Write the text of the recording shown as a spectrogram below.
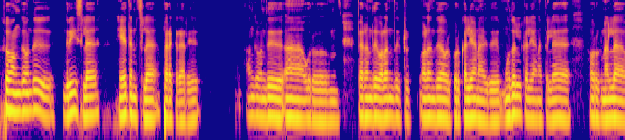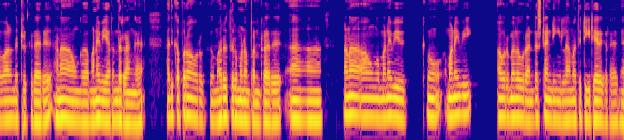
ஸோ அங்கே வந்து க்ரீஸில் ஏதன்ஸில் பிறக்கிறாரு. அங்கே வந்து ஒரு பிறந்து வளர்ந்துட்டு வளர்ந்து அவருக்கு ஒரு கல்யாணம் ஆகுது. முதல் கல்யாணத்தில் அவருக்கு நல்லா வாழ்ந்துட்டுருக்கிறாரு. ஆனால் அவங்க மனைவி இறந்துடுறாங்க. அதுக்கப்புறம் அவருக்கு மறு திருமணம் பண்ணுறாரு ஆனால் அவங்க மனைவிக்கும் மனைவி அவர் மேலே ஒரு அண்டர்ஸ்டாண்டிங் இல்லாமல் திட்டிக்கிட்டே இருக்கிறாங்க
